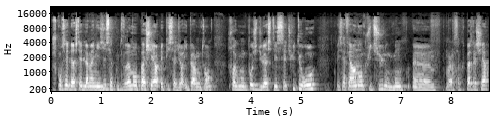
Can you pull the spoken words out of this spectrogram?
Je conseille d'acheter de la magnésie, ça coûte vraiment pas cher et puis ça dure hyper longtemps. Je crois que mon pot, j'ai dû l'acheter 7-8 euros, mais ça fait un an que je dessus, donc bon, euh, voilà, ça coûte pas très cher.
